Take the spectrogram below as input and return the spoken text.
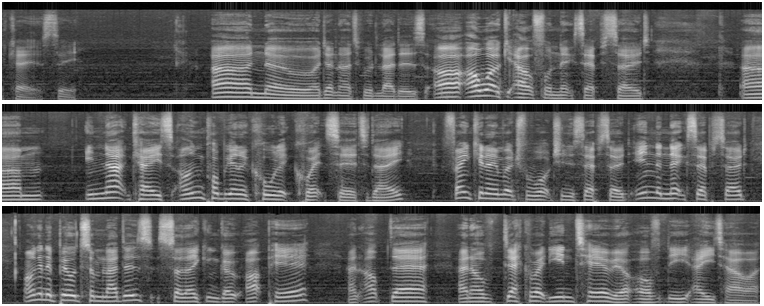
okay, let's see. Uh, no, I don't know how to build ladders. Uh, I'll work it out for next episode. Um, in that case, I'm probably going to call it quits here today. Thank you very much for watching this episode. In the next episode, I'm going to build some ladders so they can go up here and up there. And I'll decorate the interior of the A tower.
